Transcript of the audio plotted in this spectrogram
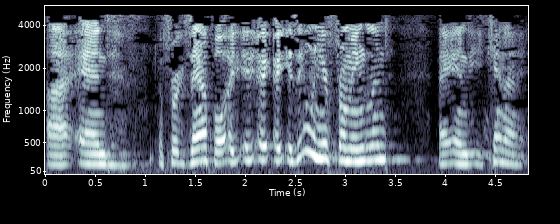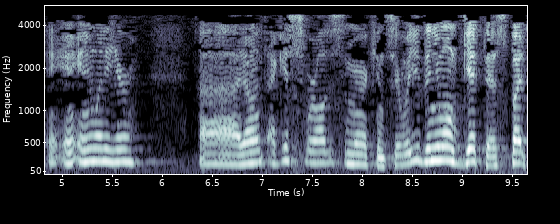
Uh, and, for example, is anyone here from England? And you of, anyone here? Uh, I don't. I guess we're all just Americans here. Well, you, then you won't get this. But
